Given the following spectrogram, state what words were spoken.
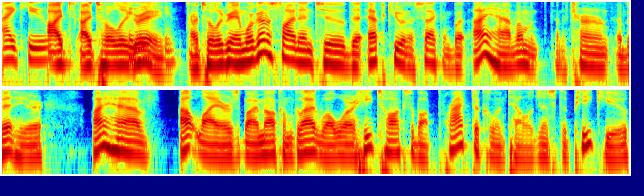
IQ. I, I totally agree. I totally agree. And we're going to slide into the FQ in a second, but I have, I'm going to turn a bit here. I have Outliers by Malcolm Gladwell, where he talks about practical intelligence, the PQ. And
